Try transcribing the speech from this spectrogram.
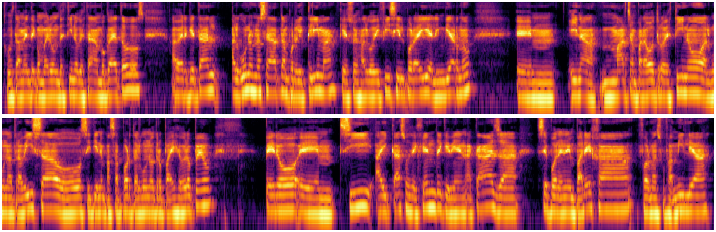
justamente como era un destino que estaba en boca de todos, a ver qué tal. Algunos no se adaptan por el clima, que eso es algo difícil por ahí, el invierno. Em, y nada, marchan para otro destino, alguna otra visa o si tienen pasaporte algún otro país europeo pero em, sí hay casos de gente que vienen acá, ya se ponen en pareja, forman su familia,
